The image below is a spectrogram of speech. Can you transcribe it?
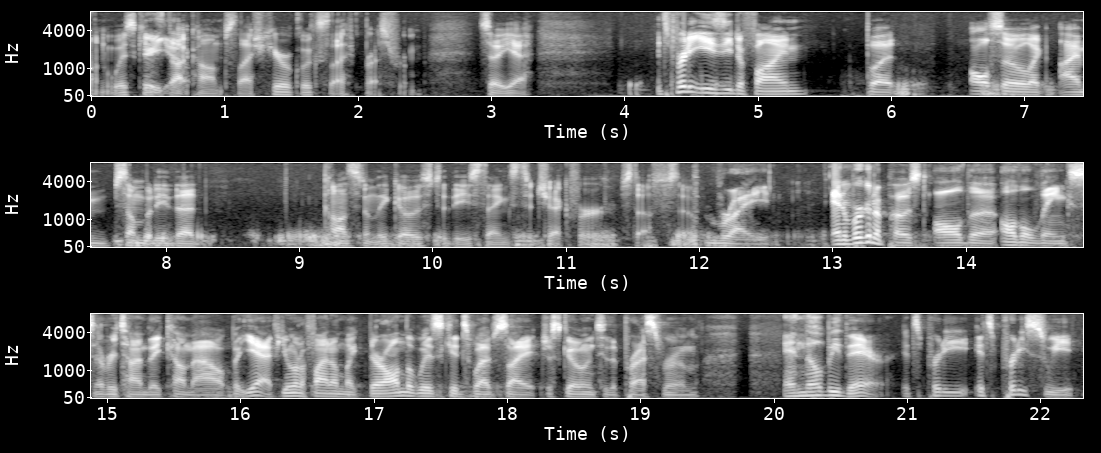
on. WizKids.com slash HeroClix slash press room. So yeah, it's pretty easy to find, but also like I'm somebody that constantly goes to these things to check for stuff. So Right. And we're gonna post all the all the links every time they come out. But yeah, if you want to find them, like they're on the WizKids website, just go into the press room, and they'll be there. It's pretty it's pretty sweet.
